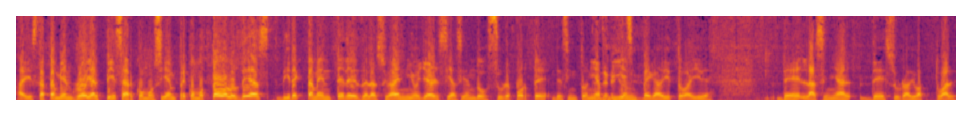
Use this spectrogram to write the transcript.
Ahí está también Royal Pizar, como siempre, como todos los días, directamente desde la ciudad de New Jersey, haciendo su reporte de sintonía bien pegadito ahí de, de la señal de su radio actual.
